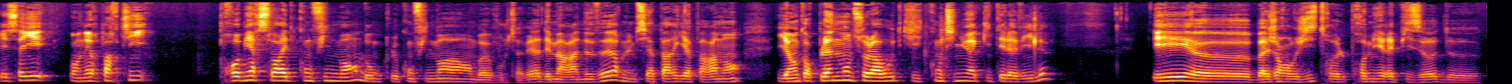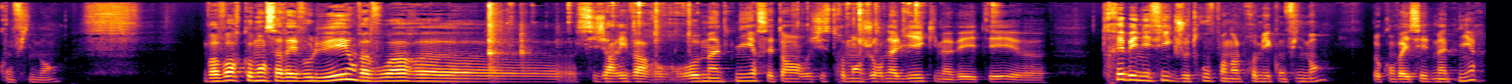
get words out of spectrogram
Et ça y est, on est reparti. Première soirée de confinement. Donc le confinement, bah, vous le savez, a démarré à 9h, même si à Paris, apparemment, il y a encore plein de monde sur la route qui continue à quitter la ville. Et euh, bah, j'enregistre le premier épisode euh, confinement. On va voir comment ça va évoluer. On va voir euh, si j'arrive à remaintenir cet enregistrement journalier qui m'avait été très bénéfique, je trouve, pendant le premier confinement. Donc on va essayer de maintenir.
